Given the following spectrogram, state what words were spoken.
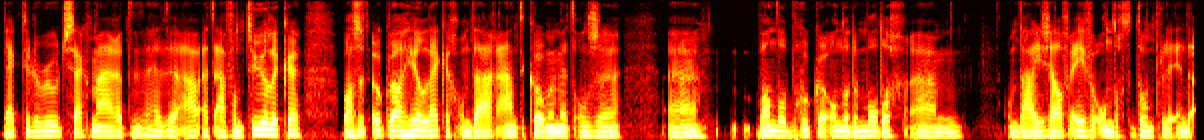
back to the roots, zeg maar, het, het, het avontuurlijke, was het ook wel heel lekker om daar aan te komen met onze eh, wandelbroeken onder de modder. ehm, om daar jezelf even onder te dompelen in de,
